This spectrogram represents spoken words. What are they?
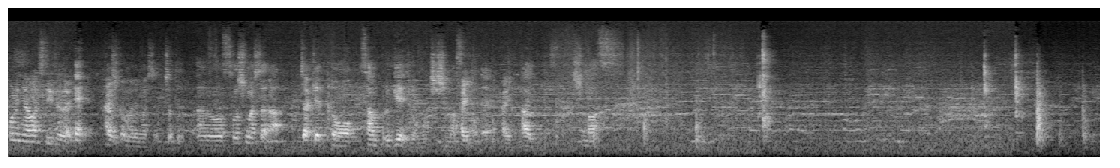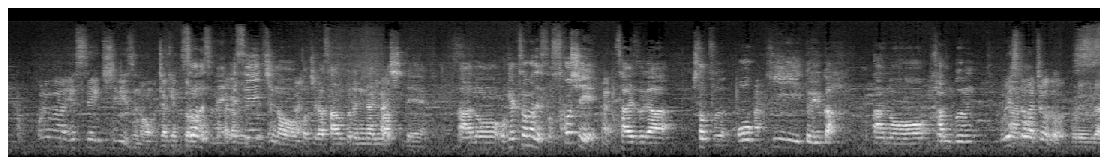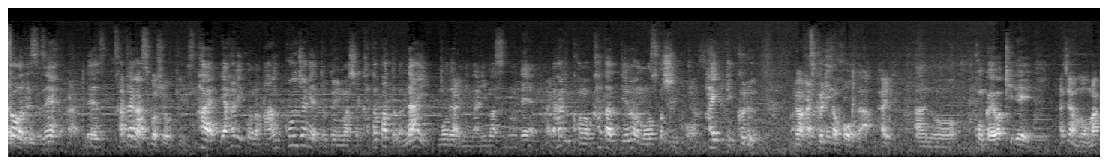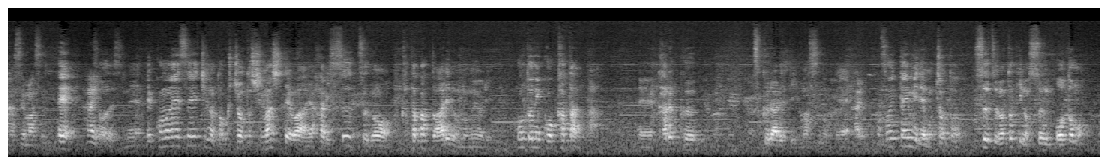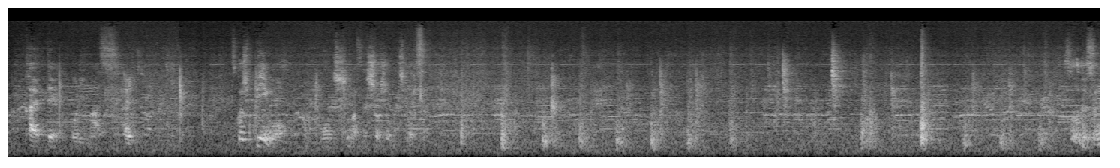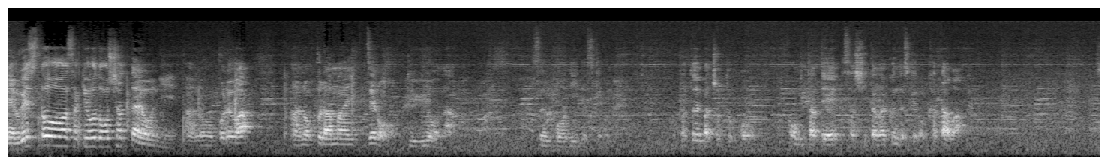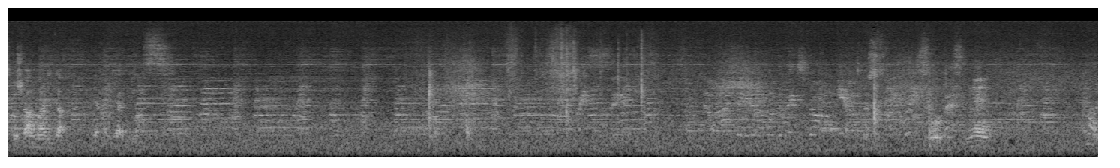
これに合わせていただいて。え、かしこまりました。ちょっとあのそうしましたらジャケットサンプルゲージをお持ちしますので、はい。はい、します。SH シリーズのジャケットそうですね。SH のこちらサンプルになりまして、あのお客様ですと少しはい。サイズが一つ大きいというか、あの半分。ウエストがちょうどこれぐらいそうですね。はい。で肩が少し大きいですはい、やはりこのアンコンジャケットといいまして肩パッドがないモデルになりますので、はい。やはりこの肩っていうのはもう少しこう入ってくる作りの方がはい。あの今回は綺麗にあじゃあもう任せますええ、はい。そうですね。でこの SH の特徴としましてはやはりスーツの肩パッドありのものより本当にこう肩が、えー軽く作られていますので、はい。そういった意味でもちょっとスーツの時の寸法とも変えております。はい。少しピンをお持ちしますね。少々お待ちくださいねウエストは先ほどおっしゃったようにあのこれはあのプラマイゼロというような寸法でいいですけど例えばちょっとこうお見立てさせていただくんですけど肩は少し余りがやはりあります。そうですね、まあ、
